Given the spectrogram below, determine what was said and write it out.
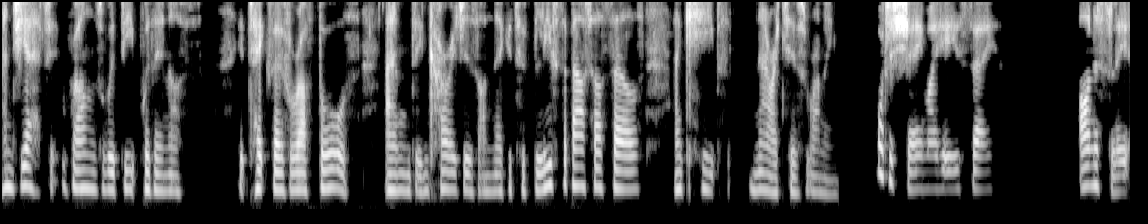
And yet it runs with deep within us. It takes over our thoughts and encourages our negative beliefs about ourselves and keeps narratives running. What a shame, I hear you say. Honestly,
